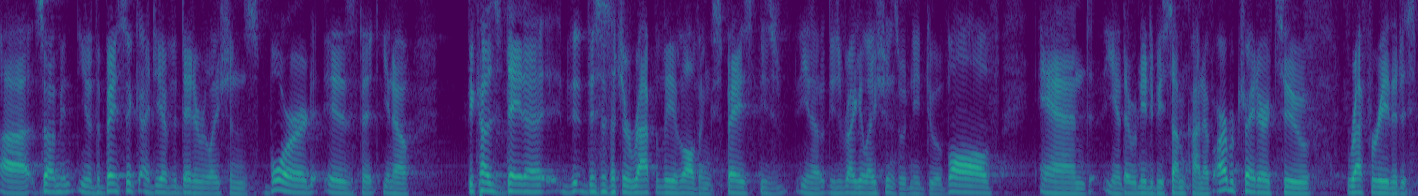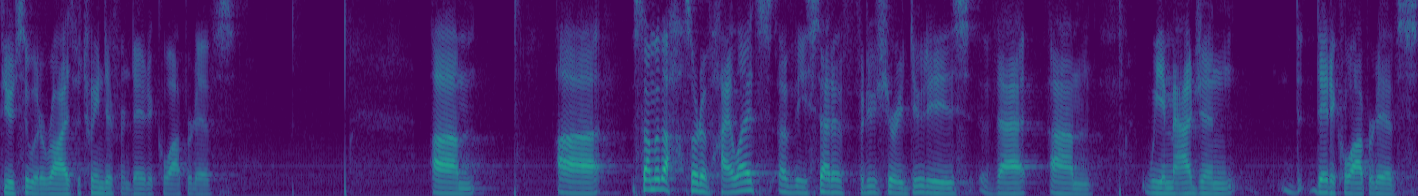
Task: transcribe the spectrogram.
Uh, so I mean, you know, the basic idea of the data relations board is that you know, because data th- this is such a rapidly evolving space, these you know these regulations would need to evolve, and you know there would need to be some kind of arbitrator to referee the disputes that would arise between different data cooperatives. Um, uh, some of the sort of highlights of the set of fiduciary duties that um, we imagine data cooperatives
